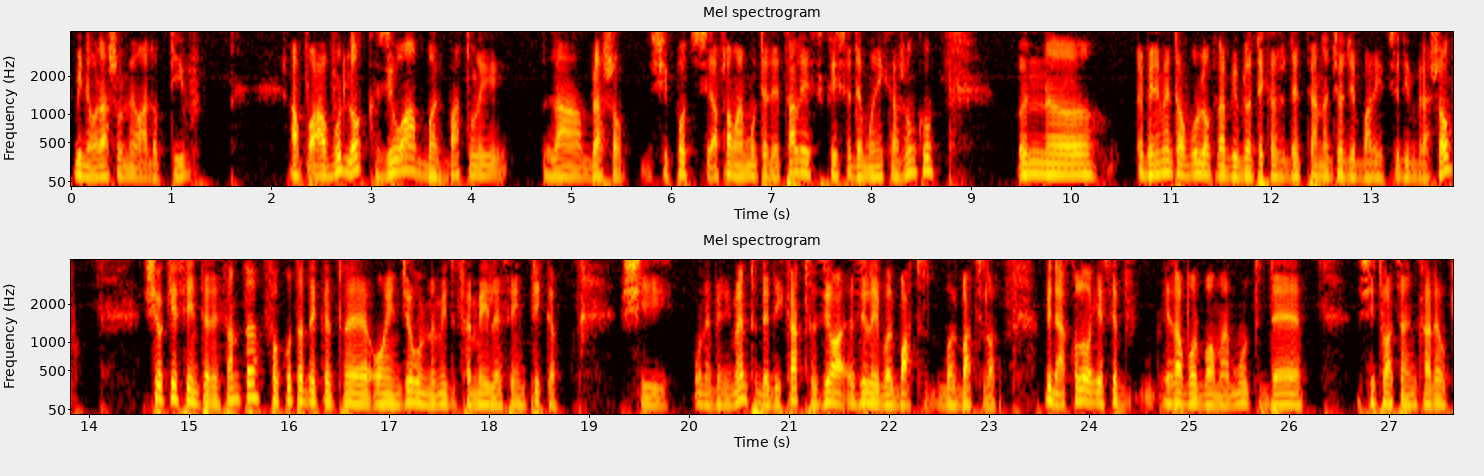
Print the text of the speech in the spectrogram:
bine, orașul meu adoptiv, a, a avut loc ziua bărbatului la Brașov. Și poți afla mai multe detalii scrise de Monica Juncu. În uh, evenimentul a avut loc la Biblioteca Județeană George Barițiu din Brașov și o chestie interesantă făcută de către ONG-ul numit Femeile se implică și un eveniment dedicat ziua, zilei bărbat, bărbaților. Bine, acolo este, era vorba mai mult de situația în care, ok,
